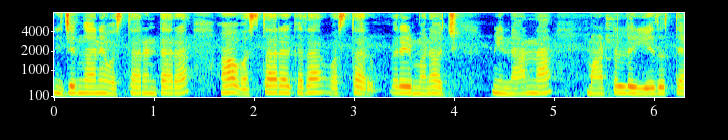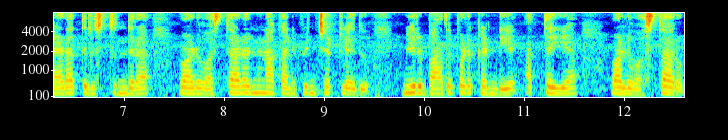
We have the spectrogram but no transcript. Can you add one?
నిజంగానే వస్తారంటారా? ఆ వస్తారా కదా వస్తారు. రే మనోజ్ మీ నాన్న మాటల్లో ఏదో తేడా తెలుస్తుందిరా. వాడు వస్తాడని నాకు అనిపించట్లేదు. మీరు బాధపడకండి అత్తయ్య వాళ్ళు వస్తారు.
